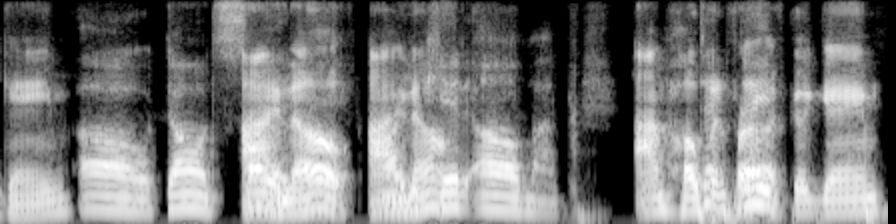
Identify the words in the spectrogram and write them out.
game. Oh, don't say. I know, Dave. I know. kidding? Oh my. I'm hoping for Dave- a good game.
